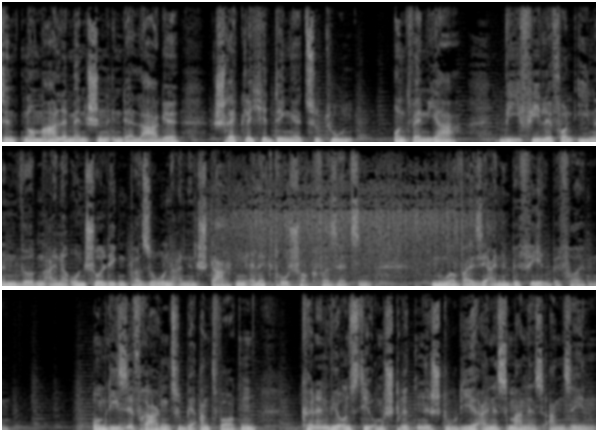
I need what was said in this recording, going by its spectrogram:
Sind normale Menschen in der Lage, schreckliche Dinge zu tun? Und wenn ja, wie viele von ihnen würden einer unschuldigen Person einen starken Elektroschock versetzen, nur weil sie einen Befehl befolgen? Um diese Fragen zu beantworten, können wir uns die umstrittene Studie eines Mannes ansehen,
